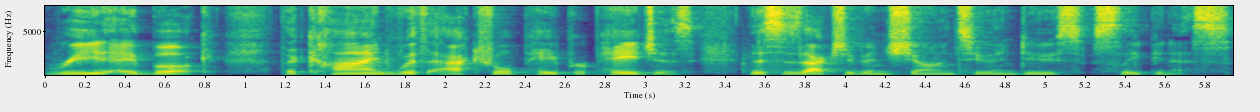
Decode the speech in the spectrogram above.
Read a book, the kind with actual paper pages. This has actually been shown to induce sleepiness.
